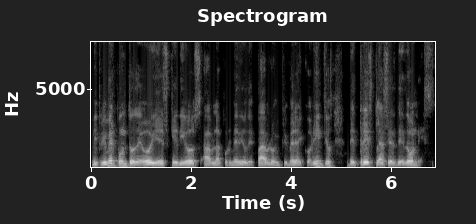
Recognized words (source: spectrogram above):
Mi primer punto de hoy es que Dios habla por medio de Pablo en Primera de Corintios de tres clases de dones.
